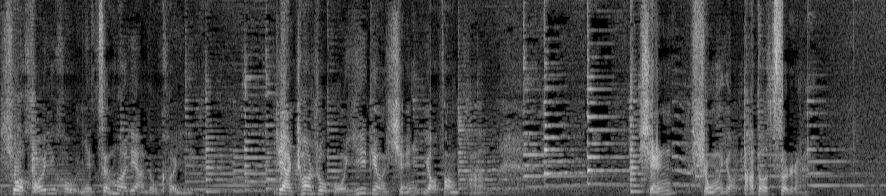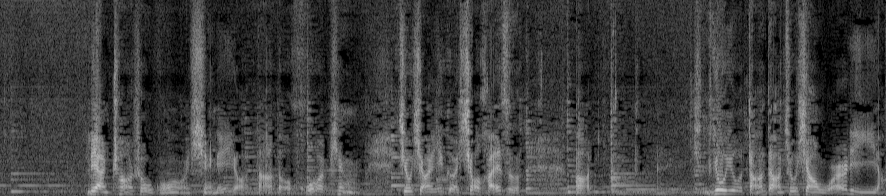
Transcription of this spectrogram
学好以后，你怎么练都可以。练长寿功一定心要放宽，心胸要达到自然。练长寿功，心里要达到和平，就像一个小孩子啊，游游荡荡，就像窝里一样。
